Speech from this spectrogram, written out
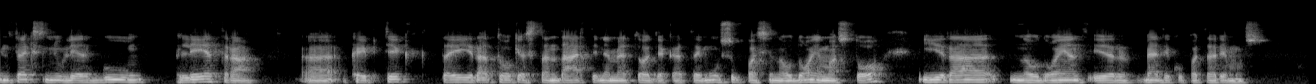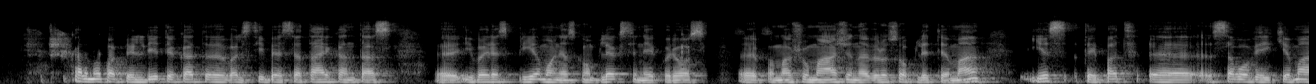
infekcinių lygų plėtrą, kaip tik tai yra tokia standartinė metodika. Tai mūsų pasinaudojimas to yra naudojant ir medikų patarimus. Galima papildyti, kad valstybėse taikant tas įvairias priemonės kompleksiniai, kurios e, pamažu mažina viruso plitimą, jis taip pat e, savo veikimą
